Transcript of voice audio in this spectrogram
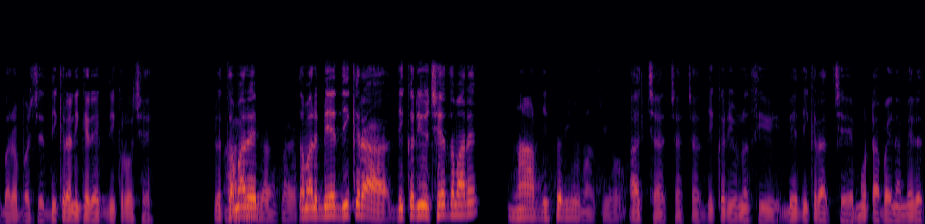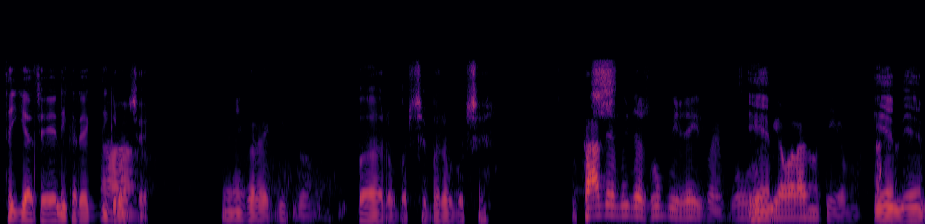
છે બરાબર છે. દીકરાની ઘરે એક દીકરો છે. એટલે તમારે તમારે બે દીકરા દીકરીઓ છે તમારે? ના દીકરીઓ નથી અચ્છા અચ્છા અચ્છા. દીકરીઓ નથી. બે દીકરા છે. મોટા ભાઈના મેરેજ થઈ ગયા છે. એની ઘરે એક દીકરો છે. એની ઘરે એક દીકરો બરોબર છે બરોબર છે. ખાધે બીજો સુખી રહી ભાઈ. બહુ એમ. રૂપિયા વાળા નથી એમાં. એમ એમ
